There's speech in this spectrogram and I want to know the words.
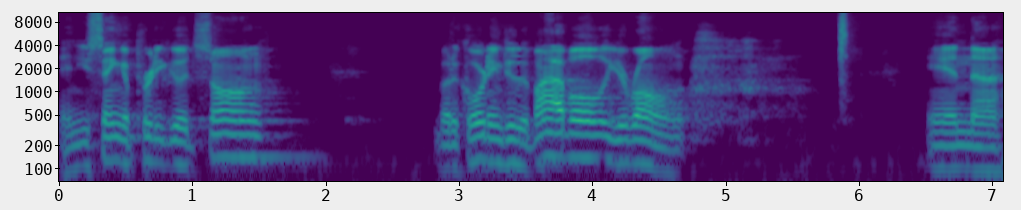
and you sing a pretty good song, but according to the Bible, you're wrong. And uh,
